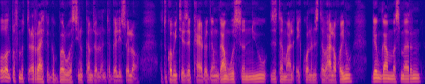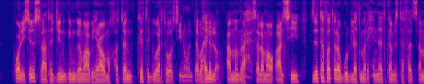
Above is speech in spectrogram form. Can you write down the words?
ብቐልጡፍ ምትዕርራይ ክግበር ወሲኑ ከም ዘሎን ተገሊጹ ኣሎ። እቲ ኮሚቴ ዘካየዶ ገምጋም ውሱን'ዩ፣ ዝተማልኣ ኣይኮነን ዝተባህለ ኮይኑ፣ ገምጋም መስመርን ፖሊሲን ስትራተጂን ግምገማ ብሄራዊ መኸተን ክትግበር ተወሲኑ'ውን ተባሂሉ ኣሎ። ኣብ ምምራሕ ሰላማዊ ቃልሲ ዝተፈጥረ ጉድለት መሪሕነት ከም ዝተፈጸመ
